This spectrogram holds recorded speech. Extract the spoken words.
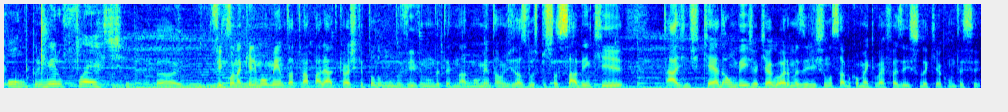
Porra, o primeiro flerte. Ficou naquele momento atrapalhado que eu acho que todo mundo vive num determinado momento onde as duas pessoas sabem que ah, a gente quer dar um beijo aqui agora, mas a gente não sabe como é que vai fazer isso daqui acontecer.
